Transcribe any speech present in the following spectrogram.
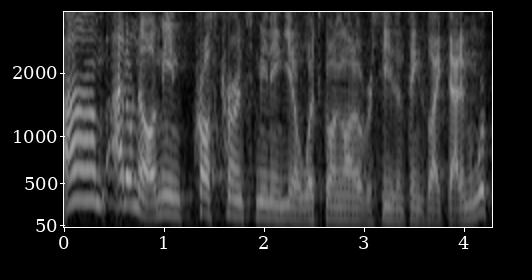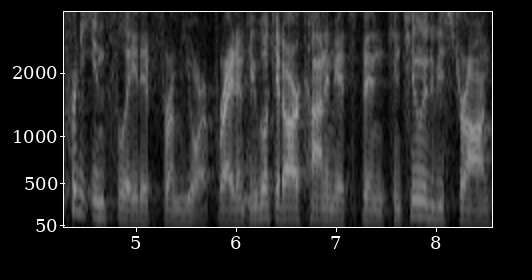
Um, I don't know. I mean, cross currents meaning you know what's going on overseas and things like that. I mean, we're pretty insulated from Europe, right? And if you look at our economy, it's been continuing to be strong.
